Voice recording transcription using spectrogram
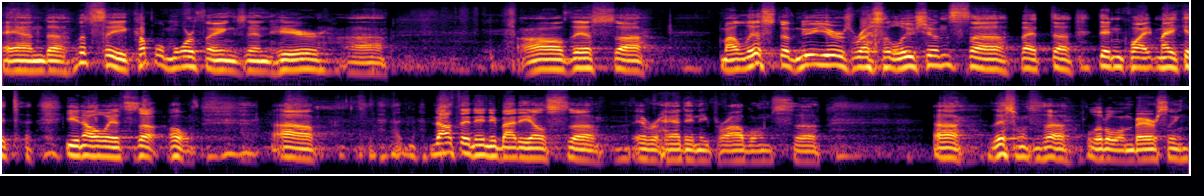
And uh, let's see, a couple more things in here. Uh, all this, uh, my list of New Year's resolutions uh, that uh, didn't quite make it. You know, it's, uh, oh, not that anybody else ever had any problems. This one's a little embarrassing.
